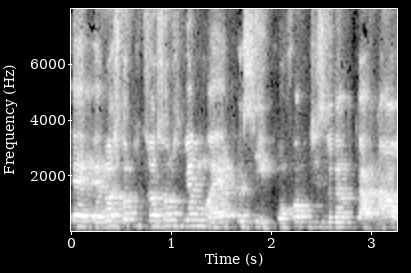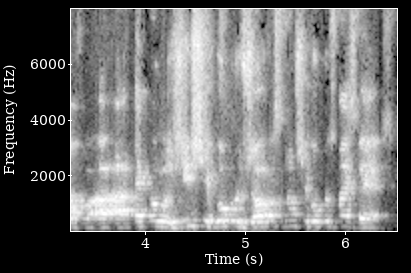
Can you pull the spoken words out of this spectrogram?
É, é nós, estamos, nós estamos vivendo uma época assim, conforme diz Leandro Carnal, a, a tecnologia chegou para os jovens e não chegou para os mais velhos.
